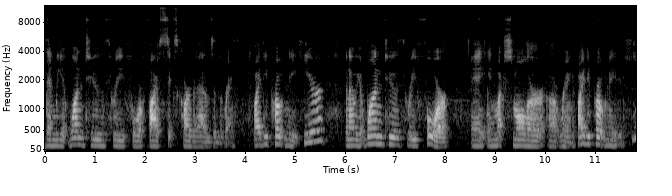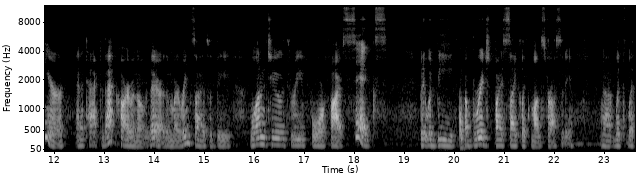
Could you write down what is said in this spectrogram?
then we get one, two, three, four, five, six carbon atoms in the ring. If I deprotonate here, then I would get one, two, three, four, a, a much smaller uh, ring. If I deprotonated here and attacked that carbon over there, then my ring size would be one, two, three, four, five, six, but it would be abridged bicyclic monstrosity uh, with, with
